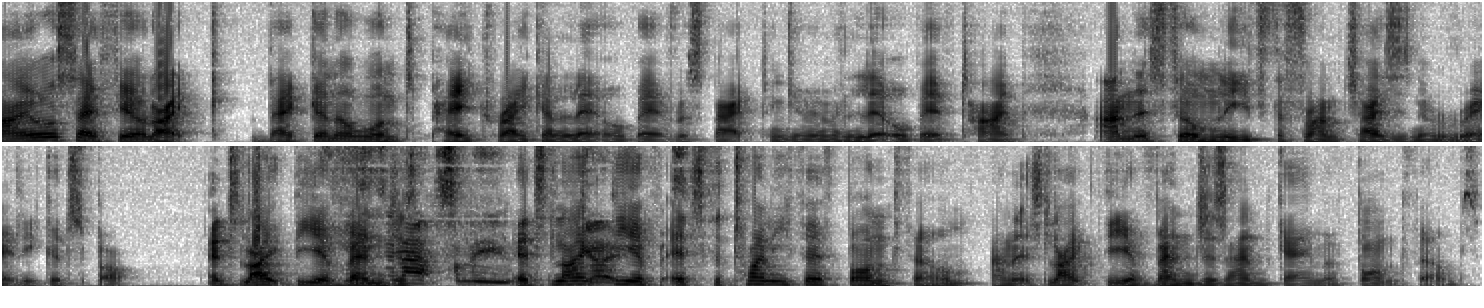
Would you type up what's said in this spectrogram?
I also feel like they're gonna want to pay Craig a little bit of respect and give him a little bit of time. And this film leaves the franchise in a really good spot. It's like the Avengers. It's like goat. the it's the twenty fifth Bond film, and it's like the Avengers Endgame of Bond films.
